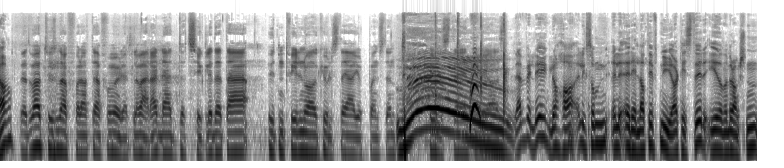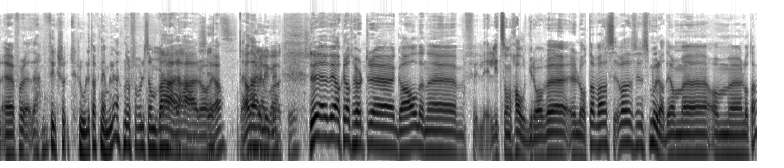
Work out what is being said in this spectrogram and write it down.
ja, Vet du hva? Tusen takk for at jeg får mulighet til å være her. Det er dødshyggelig. Dette er uten tvil noe av det kuleste jeg har gjort på en stund. Kuleste, Det er veldig hyggelig å ha liksom, relativt nye artister i denne bransjen. eh, For det virker så utrolig takknemlig når du får liksom være Ja, her. Og, ja. Det ja, det er veldig hyggelig. Du, Vi har akkurat hørt eh, Gal, denne litt sånn halvgrove låta. Hva, hva syns mora di om, eh, om eh, låta?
